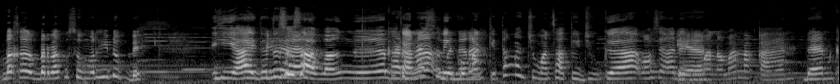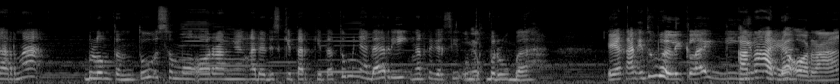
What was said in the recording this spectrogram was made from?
bakal berlaku seumur hidup deh Iya itu tuh Iya. susah banget Karena karena, sebenarnya- lingkungan kita nggak cuma satu juga, maksudnya ada Iya. di mana-mana kan. dan karena belum tentu semua orang yang ada di sekitar kita tuh menyadari ngerti gak sih untuk berubah ya kan itu balik lagi Karena gimana ada ya? orang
